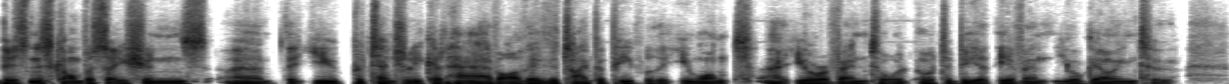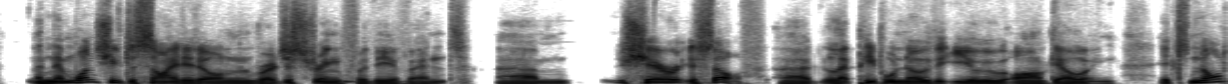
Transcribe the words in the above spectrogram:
business conversations uh, that you potentially could have. Are they the type of people that you want at your event or, or to be at the event you're going to? And then once you've decided on registering for the event um, share it yourself. Uh, let people know that you are going. It's not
